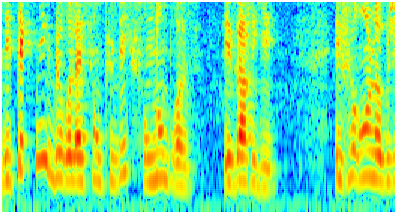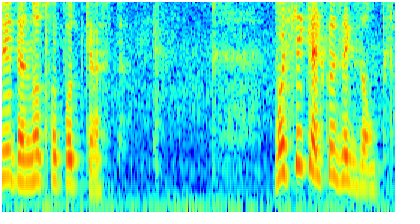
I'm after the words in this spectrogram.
Les techniques de relations publiques sont nombreuses et variées et feront l'objet d'un autre podcast. Voici quelques exemples.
